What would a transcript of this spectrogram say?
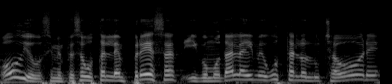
obvio, si me empezó a gustar la empresa y como tal ahí me gustan los luchadores.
